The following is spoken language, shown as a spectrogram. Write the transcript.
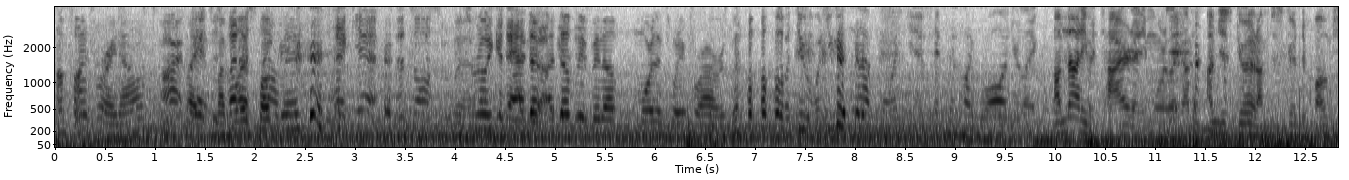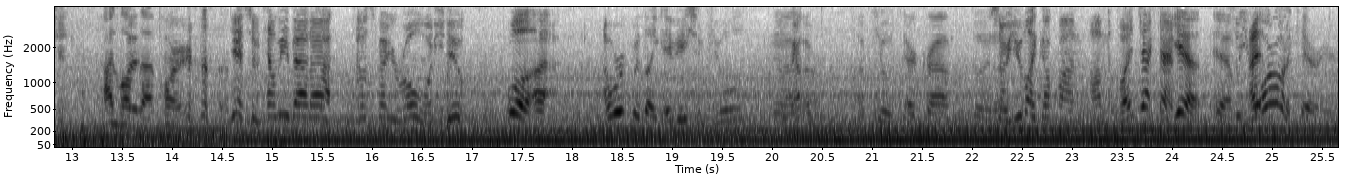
I'm fine for right now. All right, like, yeah, just my let blood's us know, pumping. man. Heck yeah, that's awesome. It's really good to I have de- you. I've Up here. definitely been up more than 24 hours though. But dude, when you get to that point, you just hit this like wall, and you're like, I'm not even tired anymore. Like I'm, I'm just good. I'm just good to function. I love that part. Yeah, so tell me about uh, tell us about your role. What do you do? well, I, I work with like aviation fuels. You know, Okay. I, I fueled aircraft. But, So uh, you like up on on the flight deck then? Yeah, yeah. so you I- borrowed a carrier.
